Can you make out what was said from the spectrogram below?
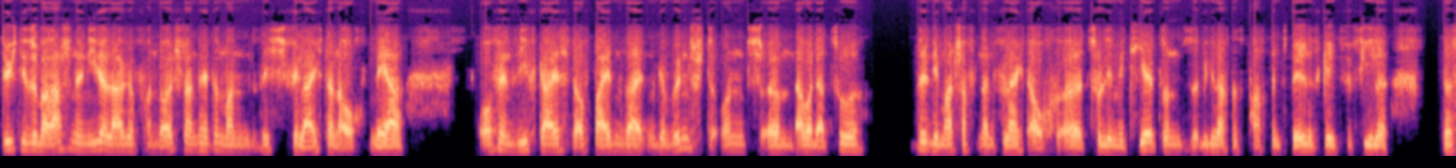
durch diese überraschende Niederlage von Deutschland hätte man sich vielleicht dann auch mehr Offensivgeist auf beiden Seiten gewünscht. Und ähm, aber dazu sind die Mannschaften dann vielleicht auch äh, zu limitiert. Und wie gesagt, das passt ins Bild. Es gilt für viele, dass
